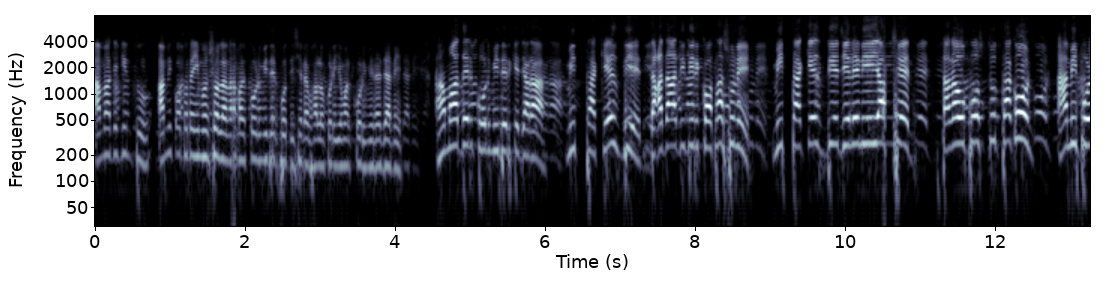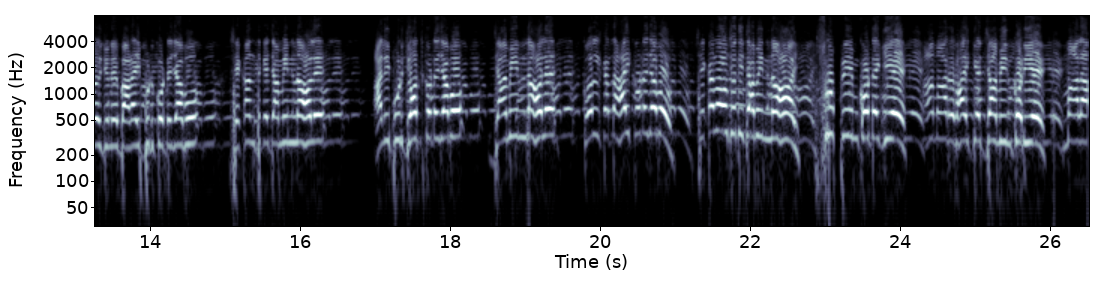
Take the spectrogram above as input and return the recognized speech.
আমাকে কিন্তু, আমি কতটা ইমোশনাল আমার কর্মীদের প্রতি সেটা ভালো করি, আমার কর্মীরা জানে। আমাদের কর্মীদেরকে যারা মিথ্যা কেস দিয়ে, দাদা দিদির কথা শুনে মিথ্যা কেস দিয়ে জেলে নিয়ে যাচ্ছেন, তারাও প্রস্তুত থাকুন। আমি প্রয়োজনে বারাইপুর কোর্টে যাব। সেখান থেকে জামিন না হলে আলিপুর জজ কোর্টে যাব, জামিন না হলে কলকাতা হাইকোর্টে যাব। সেখানেও যদি জামিন না হয়, সুপ্রিম কোর্টে গিয়ে আমার ভাইকে জামিন করিয়ে মালা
